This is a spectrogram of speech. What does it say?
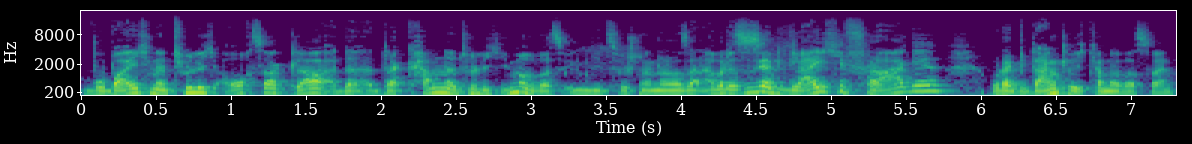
wobei ich natürlich auch sage, klar, da, da kann natürlich immer was irgendwie zwischeneinander sein. Aber das ist ja die gleiche Frage, oder gedanklich kann da was sein.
